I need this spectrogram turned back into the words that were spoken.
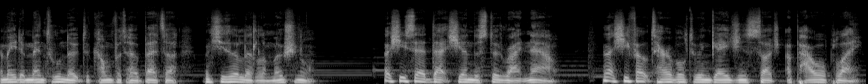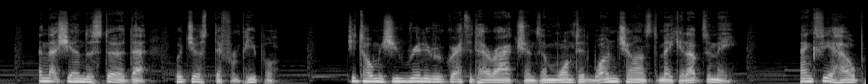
I made a mental note to comfort her better when she's a little emotional. But she said that she understood right now, and that she felt terrible to engage in such a power play, and that she understood that we're just different people. She told me she really regretted her actions and wanted one chance to make it up to me. Thanks for your help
